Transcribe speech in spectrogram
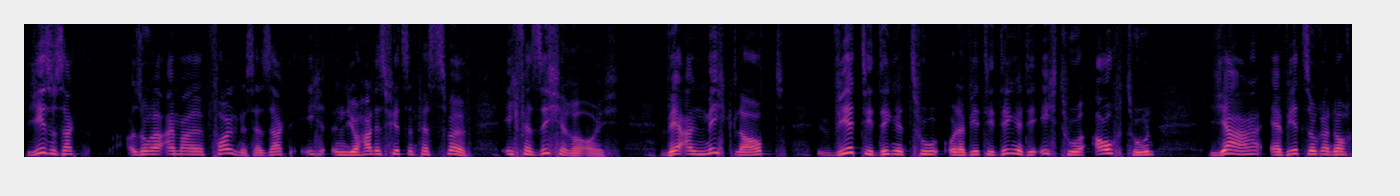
Jesus sagt sogar einmal Folgendes. Er sagt ich, in Johannes 14, Vers 12, ich versichere euch, wer an mich glaubt, wird die Dinge tun oder wird die Dinge, die ich tue, auch tun, Ja, er wird sogar noch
